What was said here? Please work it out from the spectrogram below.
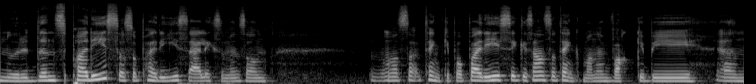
Nordens Paris. Altså Paris er liksom en sånn når man tenker på Paris, ikke sant, så tenker man en vakker by, en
